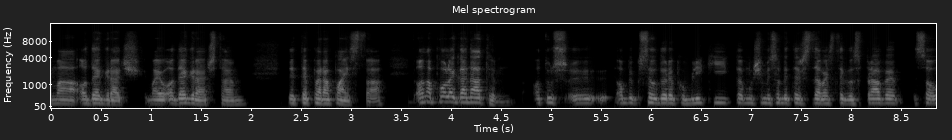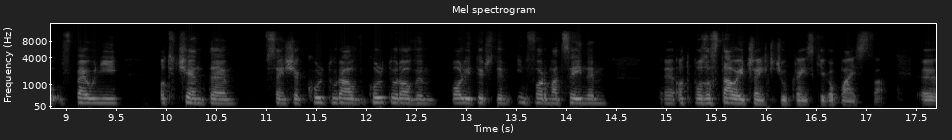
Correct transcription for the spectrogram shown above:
ma odegrać, mają odegrać tam te parapaństwa. Ona polega na tym, otóż y, obie pseudorepubliki, to musimy sobie też zdawać z tego sprawę, są w pełni odcięte w sensie kultura, kulturowym, politycznym, informacyjnym E, od pozostałej części ukraińskiego państwa. E,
